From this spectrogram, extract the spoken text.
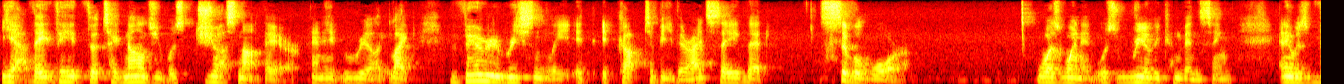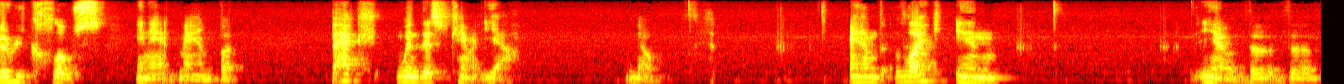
Yeah, they, they the technology was just not there, and it really like very recently it it got to be there. I'd say that Civil War was when it was really convincing, and it was very close in Ant Man, but back when this came, yeah, no. And like in you know the the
